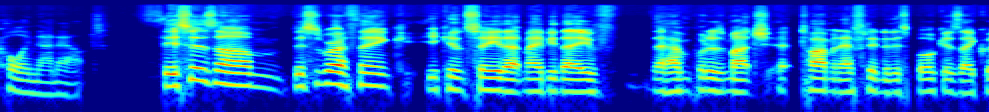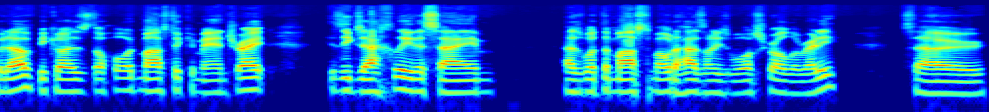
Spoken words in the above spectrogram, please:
calling that out. This is um this is where I think you can see that maybe they've they haven't put as much uh, time and effort into this book as they could have because the Horde Master command trait is exactly the same as what the Master Moulder has on his War Scroll already. So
